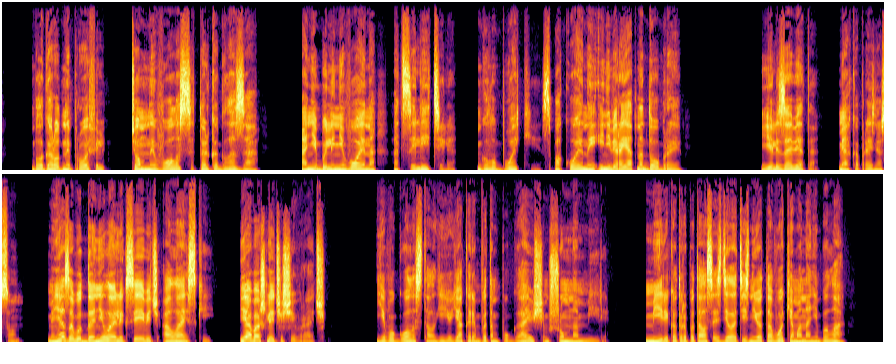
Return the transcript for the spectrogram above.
Благородный профиль, темные волосы, только глаза. Они были не воина, а целителя. Глубокие, спокойные и невероятно добрые. «Елизавета», — мягко произнес он, — «меня зовут Данила Алексеевич Алайский. Я ваш лечащий врач». Его голос стал ее якорем в этом пугающем шумном мире. Мире, который пытался сделать из нее того, кем она не была.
